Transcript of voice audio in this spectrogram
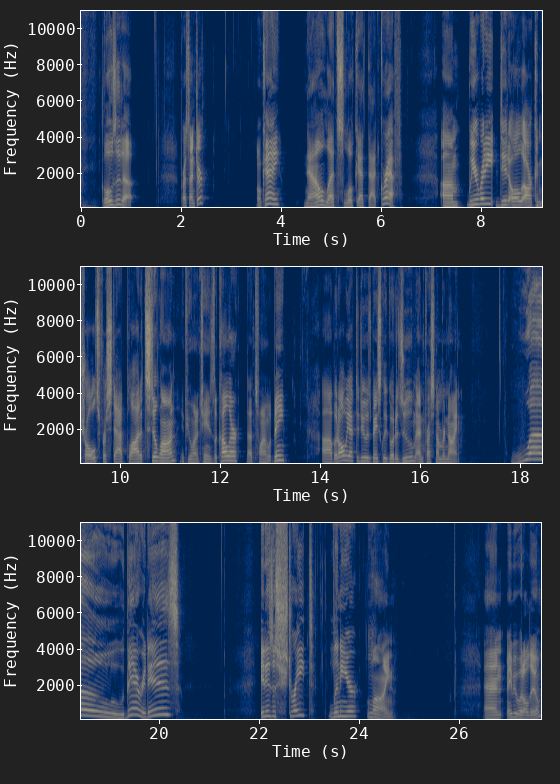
Close it up. Press enter. Okay. Now let's look at that graph. Um, we already did all our controls for stat plot. It's still on. If you want to change the color, that's fine with me. Uh, but all we have to do is basically go to zoom and press number 9. Whoa, there it is. It is a straight linear line. And maybe what I'll do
